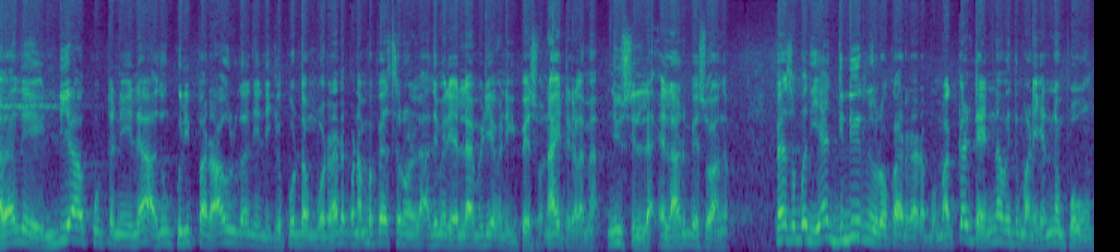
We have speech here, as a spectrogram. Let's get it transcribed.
அதாவது இந்தியா கூட்டணியில் அதுவும் குறிப்பாக ராகுல் காந்தி இன்றைக்கி கூட்டம் போடுறாரு. இப்போ நம்ம பேசுகிறோம்ல அதேமாதிரி எல்லா மீடியாவும் இன்றைக்கி பேசுவோம். ஞாயிற்றுக்கிழமை நியூஸ் இல்லை எல்லாரும் பேசுவாங்க. பேசும்போது ஏன் திடீர்னு ஒரு உட்கார்றாரு? அப்போ மக்கள்கிட்ட என்ன விதமான எண்ணம் போகும்?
